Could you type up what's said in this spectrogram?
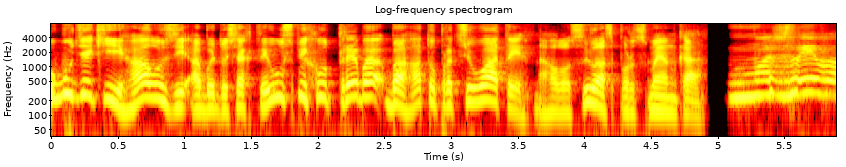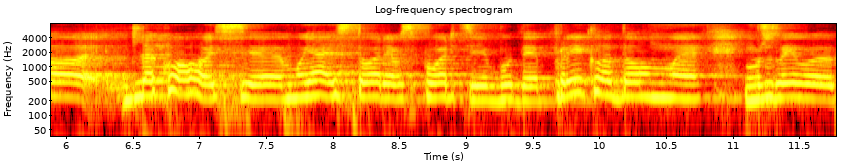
У будь-якій галузі, аби досягти успіху, треба багато працювати, наголосила спортсменка. Можливо, для когось е, моя історія в спорті буде прикладом. Е, Можливо,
